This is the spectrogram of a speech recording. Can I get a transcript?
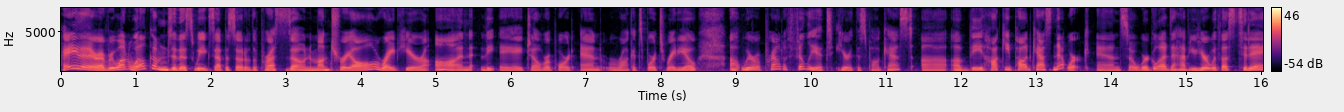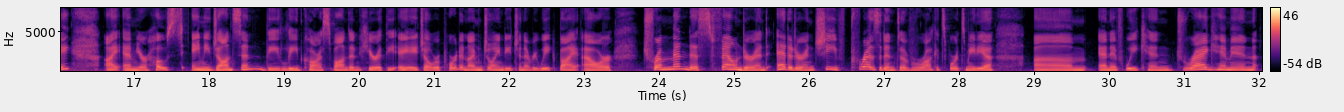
Hey there, everyone. Welcome to this week's episode of the Press Zone Montreal, right here on the AHL Report and Rocket Sports Radio. Uh, we're a proud affiliate here at this podcast uh, of the Hockey Podcast Network. And so we're glad to have you here with us today. I am your host, Amy Johnson, the lead correspondent here at the AHL Report, and I'm joined each and every week by our tremendous founder and editor in chief, president of Rocket Sports Media. Um, and if we can drag him in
